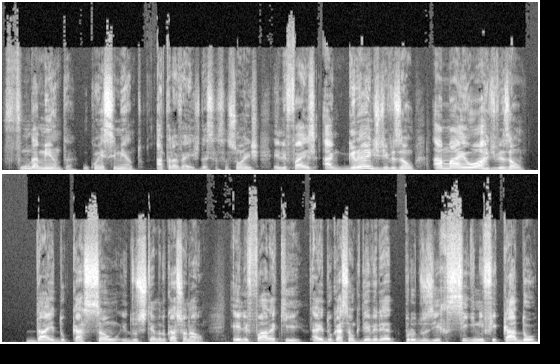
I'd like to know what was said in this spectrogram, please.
fundamenta o conhecimento através das sensações, ele faz a grande divisão, a maior divisão da educação e do sistema educacional. Ele fala que a educação que deveria produzir significado,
